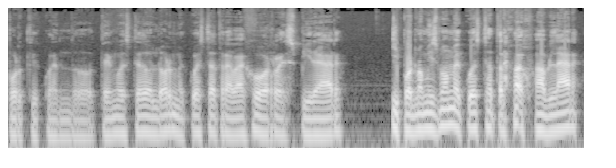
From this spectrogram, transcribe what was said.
porque cuando tengo este dolor me cuesta trabajo respirar y por lo mismo me cuesta trabajo hablar,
